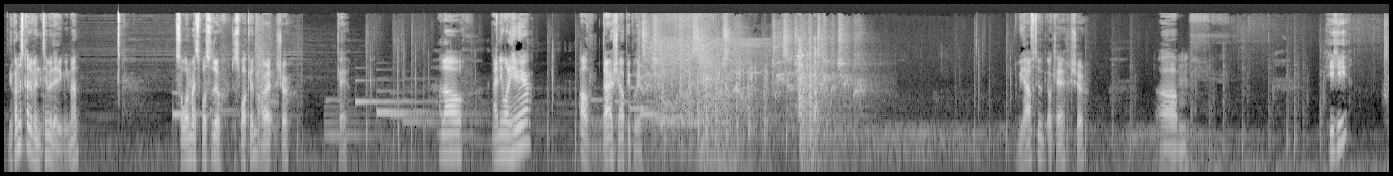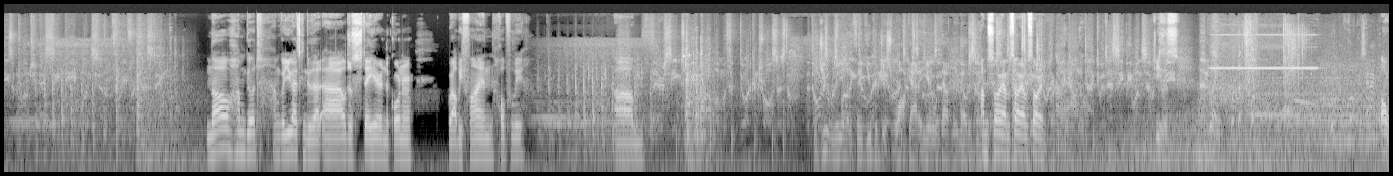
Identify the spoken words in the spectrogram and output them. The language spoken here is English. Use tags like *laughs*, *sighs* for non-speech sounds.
Your gun is kind of intimidating me, man. So what am I supposed to do? Just walk in? Alright, sure. Okay. Hello? Anyone here? Oh, there actually are people here. We have to? Okay, sure. Um. Hee hee? No, I'm good. I'm good. You guys can do that. Uh, I'll just stay here in the corner where I'll be fine, hopefully. Um. There seems to be a problem with the door control system. The did you really think you could just walk out of here without me noticing? I'm sorry, I'm sorry, I'm sorry. contact with SCP-173. Jesus. Wait, what the fuck? What the fuck is happening? Oh.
